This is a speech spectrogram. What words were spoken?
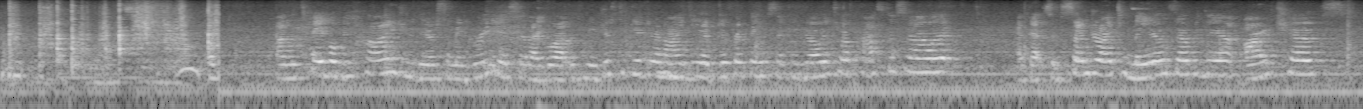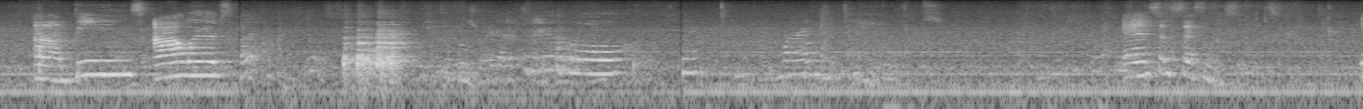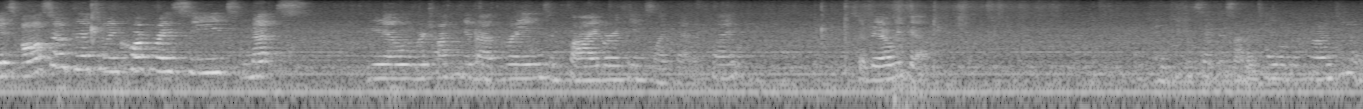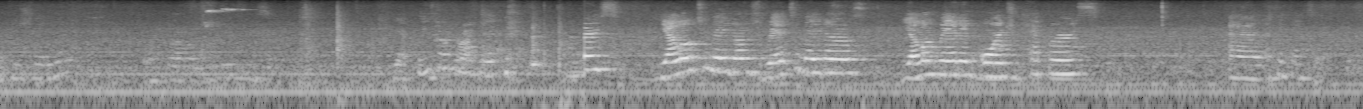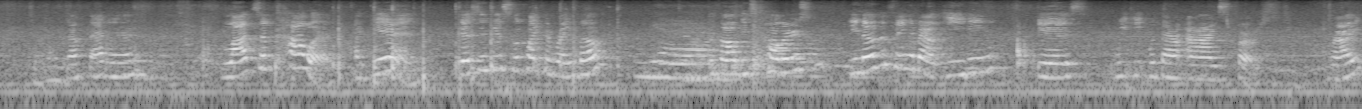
On the table behind you, there's some ingredients that I brought with me just to give you an idea of different things that can go into a pasta salad. I've got some sun-dried tomatoes over there, artichokes, um, beans, olives. And some sesame seeds. It's also good to incorporate seeds, nuts, you know, when we're talking about grains and fiber and things like that, okay? So there we go. And you can set this on the table behind you, I appreciate it. Yeah, please don't drop it. There's yellow tomatoes, red tomatoes, yellow, red, and orange peppers. And I think that's it. So I'm gonna dump that in. Lots of color. Again, doesn't this look like the rainbow? Yeah. with all these colors. You know the thing about eating is we eat with our eyes first, right?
